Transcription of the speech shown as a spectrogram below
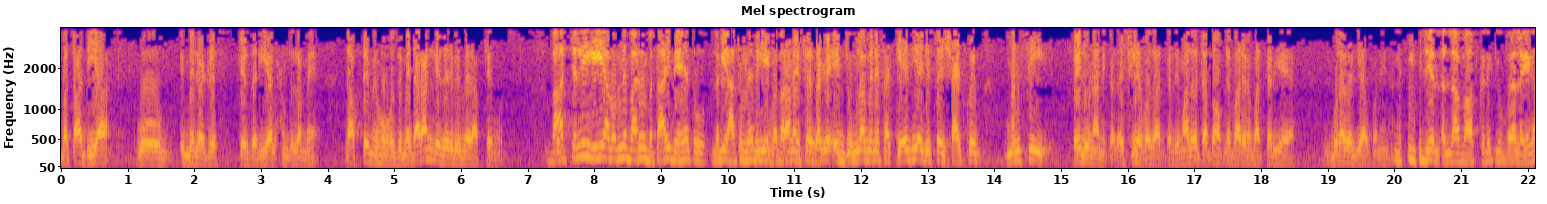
بتا دیا وہ ای میل ایڈریس کے ذریعے الحمد میں رابطے میں ہوں ذمہ داران کے ذریعے بھی میں رابطے میں ہوں۔ بات چلی گئی آپ اپنے بارے میں بتا ہی دیں تو لگے ہاتھوں میں بھی یہ بتانا اس لیے تھا کہ ایک جملہ میں نے ایسا کہہ دیا جس سے شاید کوئی منفی پہلو نہ نکل اس لیے وضاحت کر دی۔ معذرت چاہتا ہوں اپنے بارے میں بات کر دیا یار۔ برا لگ گیا آپ کو نہیں مجھے اللہ معاف کرے کیوں برا لگے گا؟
